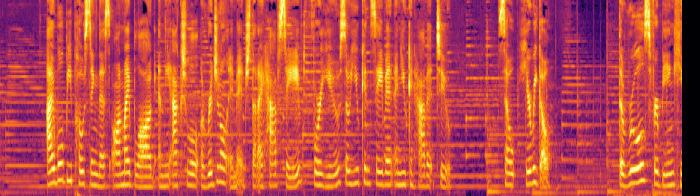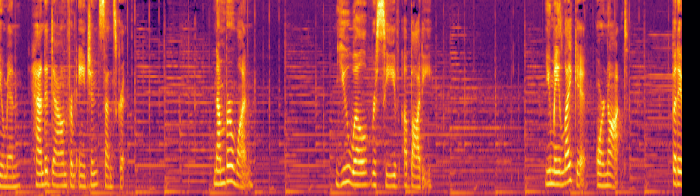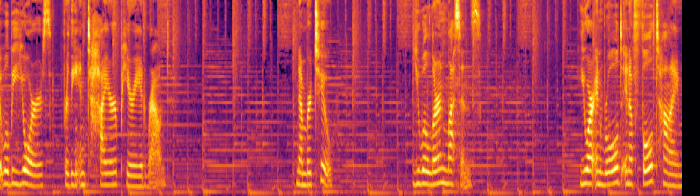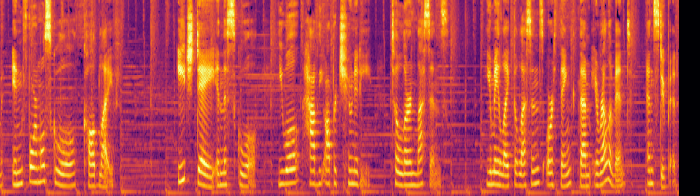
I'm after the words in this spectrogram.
I will be posting this on my blog and the actual original image that I have saved for you so you can save it and you can have it too. So, here we go. The rules for being human, handed down from ancient Sanskrit. Number one, you will receive a body. You may like it or not, but it will be yours for the entire period round. Number two, you will learn lessons. You are enrolled in a full time informal school called life. Each day in this school, you will have the opportunity to learn lessons. You may like the lessons or think them irrelevant, and stupid.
